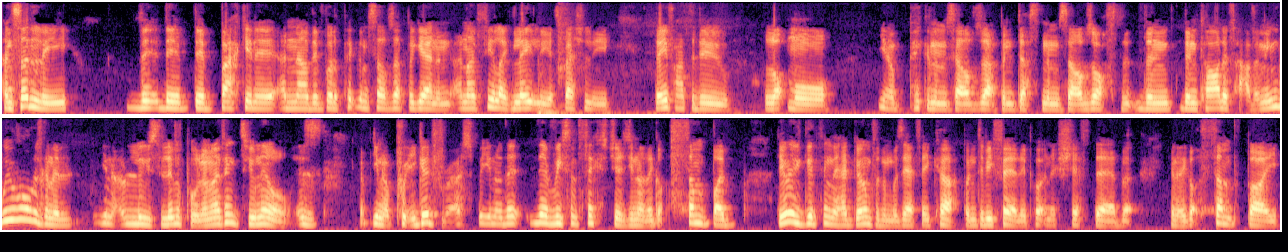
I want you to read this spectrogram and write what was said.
and suddenly they, they they're back in it, and now they've got to pick themselves up again. And, and I feel like lately, especially, they've had to do a lot more, you know, picking themselves up and dusting themselves off than than Cardiff have. I mean, we were always going to, you know, lose to Liverpool, and I think two 0 is, you know, pretty good for us. But you know, their, their recent fixtures, you know, they got thumped by. The only good thing they had going for them was FA Cup, and to be fair, they put in a shift there. But you know, they got thumped by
